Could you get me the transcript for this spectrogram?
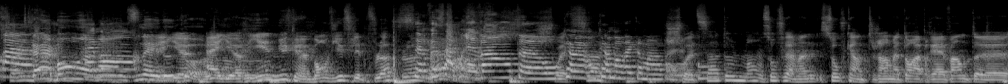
rêve. Très bon rendu dans les deux il y, a- cas. rien de mieux qu'un bon vieux flip-flop. là. Service après-vente, euh, aucun, aucun mauvais commentaire. Je souhaite ça à tout le monde. Sauf, quand, genre, mettons, après-vente, euh,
